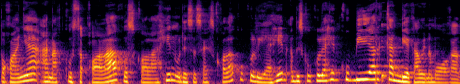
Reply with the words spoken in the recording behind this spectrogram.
Pokoknya anakku sekolah, aku sekolahin, udah selesai sekolah, aku kuliahin, abis ku kuliahin, ku biarkan dia kawin sama orang.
